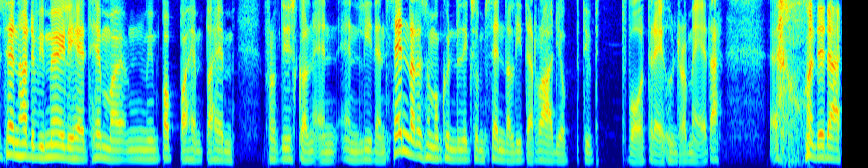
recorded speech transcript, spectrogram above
sen hade vi möjlighet hemma, min pappa hämtade hem från Tyskland en, en liten sändare som man kunde liksom sända lite radio på typ 200-300 meter. och, det där,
